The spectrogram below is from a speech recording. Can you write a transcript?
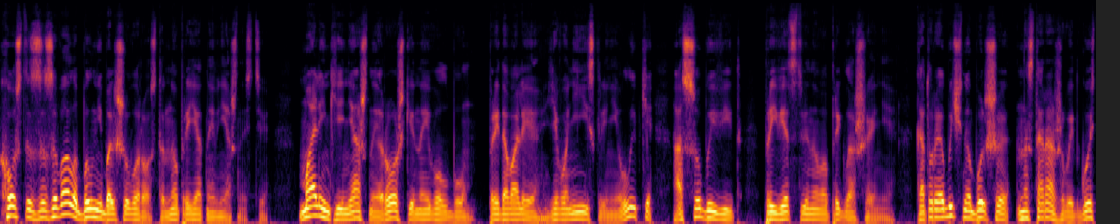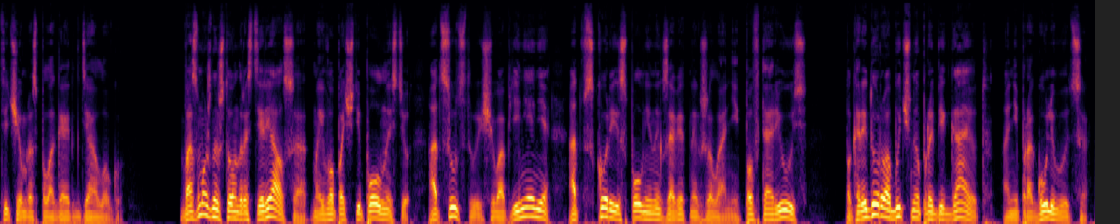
Хост из зазывала был небольшого роста, но приятной внешности. Маленькие няшные рожки на его лбу придавали его неискренней улыбке особый вид приветственного приглашения, который обычно больше настораживает гостя, чем располагает к диалогу. Возможно, что он растерялся от моего почти полностью отсутствующего опьянения от вскоре исполненных заветных желаний. Повторюсь, по коридору обычно пробегают, а не прогуливаются —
